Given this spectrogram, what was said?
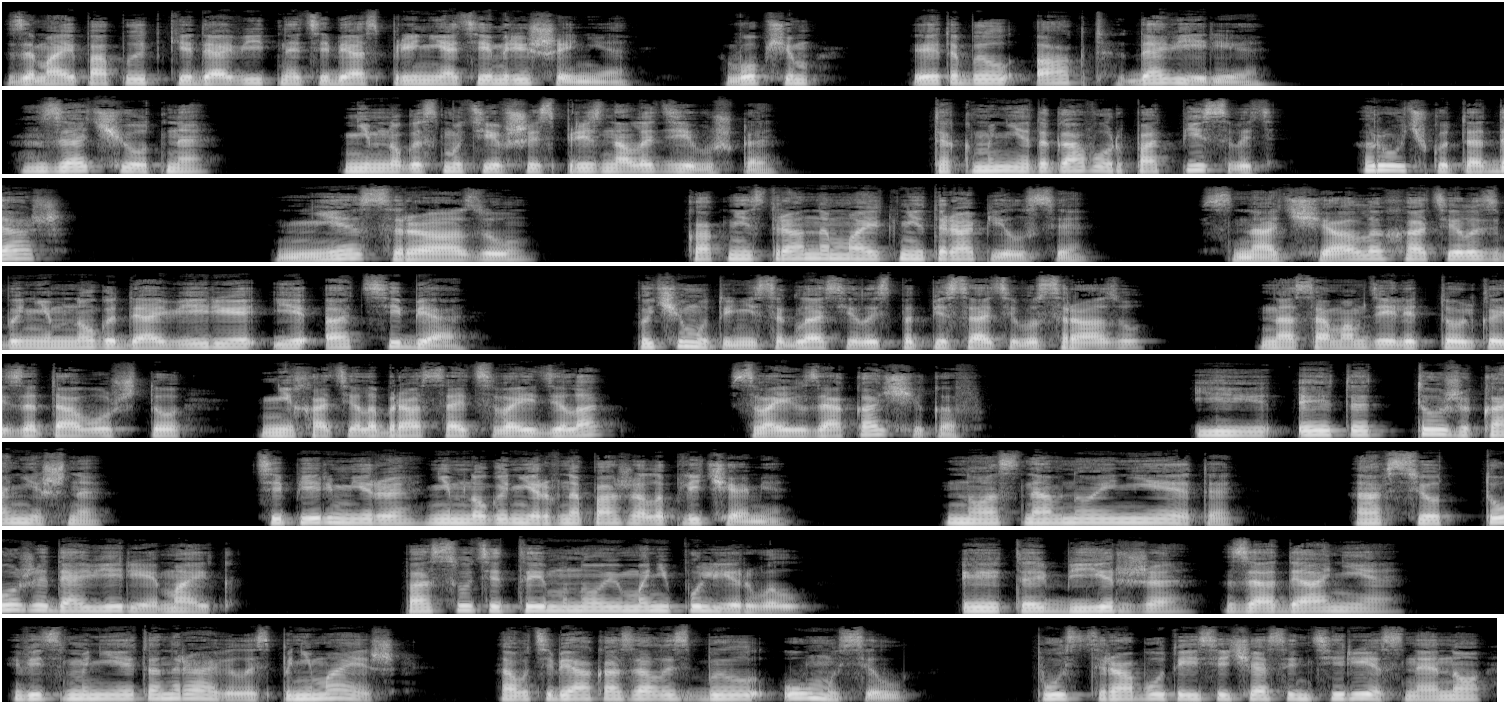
За мои попытки давить на тебя с принятием решения. В общем, это был акт доверия». «Зачетно», – немного смутившись, признала девушка. «Так мне договор подписывать? Ручку-то дашь?» «Не сразу». Как ни странно, Майк не торопился. «Сначала хотелось бы немного доверия и от тебя. Почему ты не согласилась подписать его сразу? На самом деле только из-за того, что не хотела бросать свои дела? Своих заказчиков?» «И это тоже, конечно». Теперь Мира немного нервно пожала плечами. «Но основное не это, а все тоже доверие, Майк. По сути, ты мною манипулировал. Это биржа, задание. Ведь мне это нравилось, понимаешь? а у тебя, оказалось, был умысел. Пусть работа и сейчас интересная, но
